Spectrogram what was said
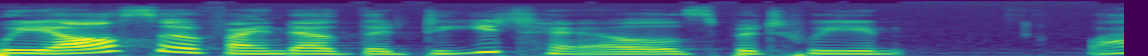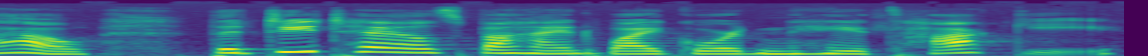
We also find out the details between, wow, the details behind why Gordon hates hockey.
